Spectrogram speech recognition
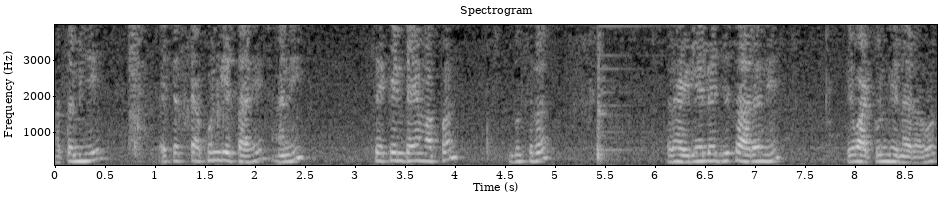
आता मी हे याच्यात टाकून घेत आहे आणि सेकंड टाइम आपण दुसरं राहिलेलं जे सारण आहे ते वाटून घेणार आहोत.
